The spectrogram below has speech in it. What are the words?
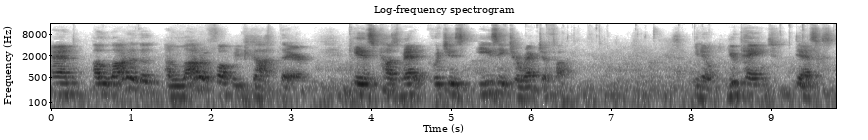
And a lot of the a lot of what we've got there is cosmetic, which is easy to rectify. You know, you paint desks,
